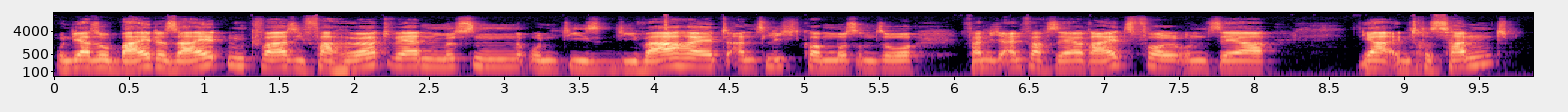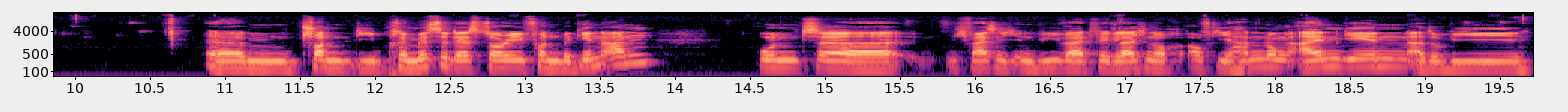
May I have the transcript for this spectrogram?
und ja so beide Seiten quasi verhört werden müssen und die, die Wahrheit ans Licht kommen muss und so, fand ich einfach sehr reizvoll und sehr, ja, interessant. Ähm, schon die Prämisse der Story von Beginn an. Und äh, ich weiß nicht, inwieweit wir gleich noch auf die Handlung eingehen, also wie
